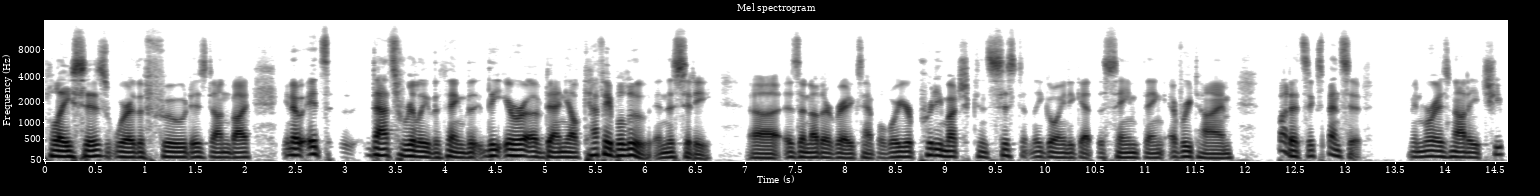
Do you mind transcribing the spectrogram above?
places where the food is done by you know it's that's really the thing the, the era of Daniel Cafe Boulud in the city uh, is another great example where you're pretty much consistently going to get the same thing every time but it's expensive i mean Marea is not a cheap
